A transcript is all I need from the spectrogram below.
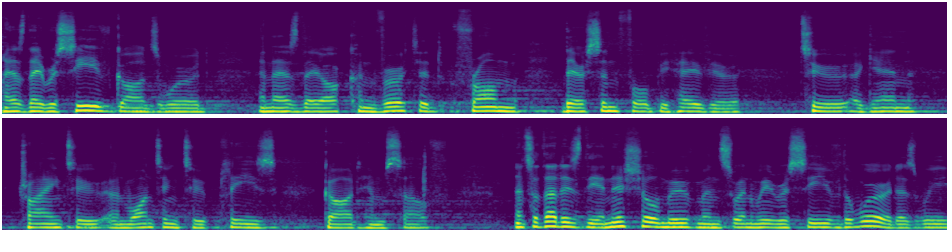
as they receive God's word and as they are converted from their sinful behavior to again trying to and wanting to please God Himself. And so that is the initial movements when we receive the word, as we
